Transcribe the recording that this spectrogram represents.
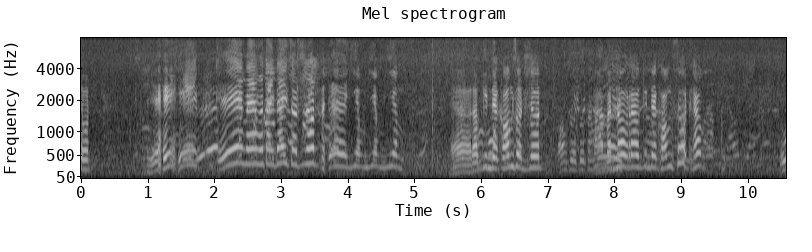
สดๆเฮ้เฮ้แม่มาไต่ได้สดสดๆเออเยี่ยมเยี่ยมเยี่ยมเออเรากินแต่ของสดสดๆของส่วนตัวทั้งอ่านั้นบ้านนอกเรากินแต่ของสดครับดู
